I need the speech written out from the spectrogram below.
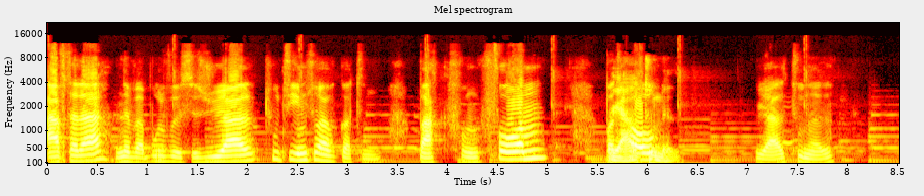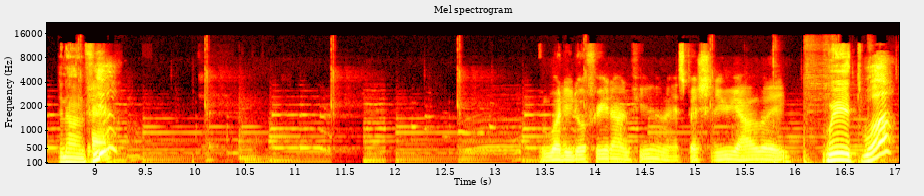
after that, Liverpool versus Real, two teams who have gotten back from form. But Real how? 2 0. Real 2 0. in Anfield. Nobody do afraid Anfield, man, especially Real. Like. Wait, what?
